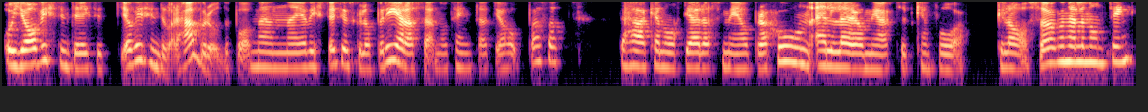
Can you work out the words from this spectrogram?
Och jag visste inte riktigt, jag visste inte vad det här berodde på. Men jag visste att jag skulle opereras sen och tänkte att jag hoppas att det här kan åtgärdas med operation eller om jag typ kan få glasögon eller någonting.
